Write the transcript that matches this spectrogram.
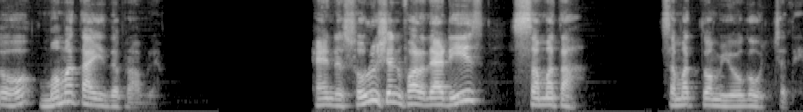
So, mamata is the problem. And the solution for that is samata. Samatvam yoga uchyate.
